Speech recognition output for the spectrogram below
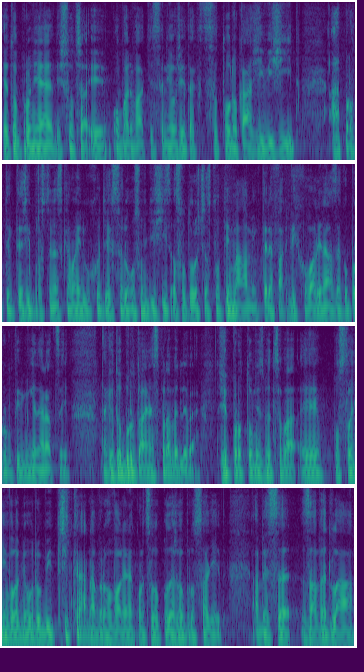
je to pro ně, když jsou třeba i oba dva ti seniori, tak se to dokáží vyžít, ale pro ty, kteří prostě dneska mají důchod těch 7-8 tisíc a jsou to často ty mámy, které fakt vychovali nás jako produktivní generaci, tak je to brutálně nespravedlivé. Takže proto my jsme třeba i poslední volební období třikrát navrhovali, nakonec se to podařilo prosadit, aby se zavedla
